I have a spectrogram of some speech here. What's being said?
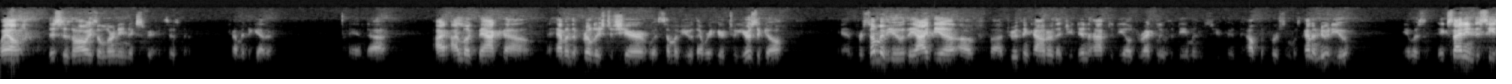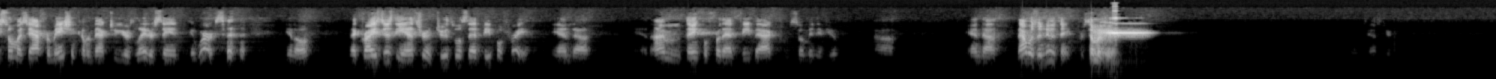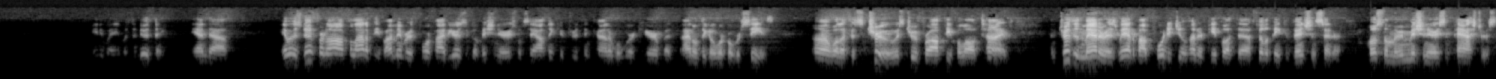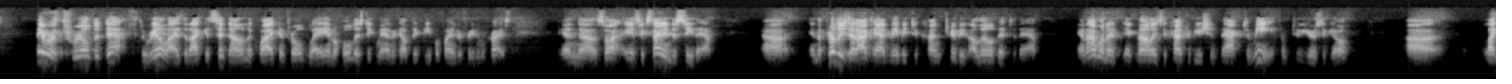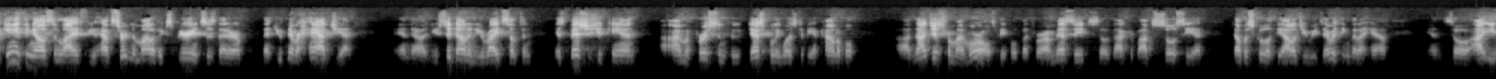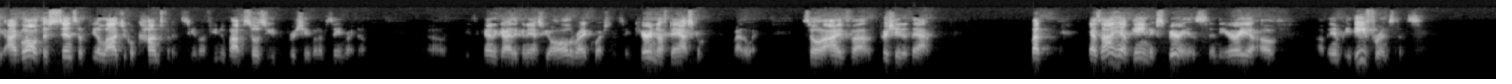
Well, this is always a learning experience, isn't it? Coming together. And uh, I, I, look back, uh, having the privilege to share with some of you that were here two years ago. And for some of you, the idea of uh, Truth Encounter that you didn't have to deal directly with the demons, you could help the person, was kind of new to you. It was exciting to see so much affirmation coming back two years later saying it works. you know, that Christ is the answer and truth will set people free. And uh, I'm thankful for that feedback from so many of you. Uh, and uh, that was a new thing for some of you. Anyway, it was a new thing. And uh, it was new for an awful lot of people. I remember four or five years ago, missionaries will say, I think your truth encounter will work here, but I don't think it'll work overseas. Oh, well, if it's true, it's true for all people all times. The truth of the matter is, we had about 4,200 people at the Philippine Convention Center most of them are missionaries and pastors. They were thrilled to death to realize that I could sit down in a quiet, controlled way in a holistic manner, helping people find their freedom in Christ. And uh, so it's exciting to see that. Uh, and the privilege that I've had maybe to contribute a little bit to that. And I want to acknowledge the contribution back to me from two years ago. Uh, like anything else in life, you have certain amount of experiences that are that you've never had yet. And uh, you sit down and you write something as best as you can. I'm a person who desperately wants to be accountable, uh, not just for my morals, people, but for our message. So Dr. Bob Saucy at Talbot School of Theology reads everything that I have. And so I, I go out with a sense of theological confidence. You know, if you knew Bob Saucy, you'd appreciate what I'm saying right now. Uh, he's the kind of guy that can ask you all the right questions and care enough to ask them, by the way. So I've uh, appreciated that. But as I have gained experience in the area of of MPD, for instance.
